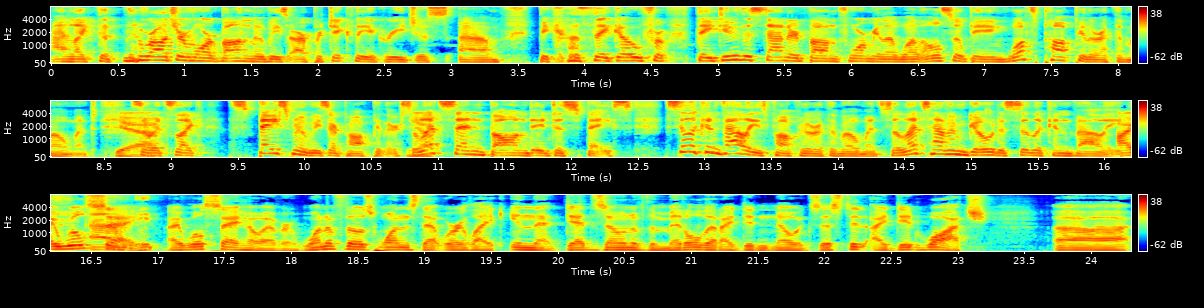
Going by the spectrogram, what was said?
And like the, the Roger Moore Bond movies are particularly egregious um, because they go from they do the standard Bond formula while also being what's popular at the moment. Yeah. So it's like space movies are popular. So Yeah. let's send Bond into space. Silicon Valley's popular at the moment, so let's have him go to Silicon Valley. I will Um, say, it- I will say, however, one of those ones that were like in that dead zone of the middle that I didn't know existed. I did watch. Uh,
